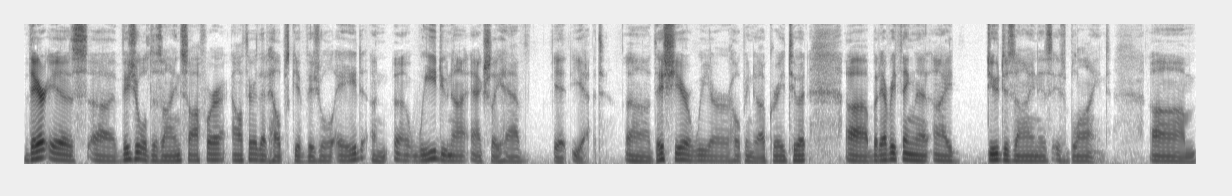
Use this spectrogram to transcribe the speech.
There is uh, visual design software out there that helps give visual aid. And, uh, we do not actually have it yet. Uh, this year, we are hoping to upgrade to it. Uh, but everything that I do design is, is blind. Um,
